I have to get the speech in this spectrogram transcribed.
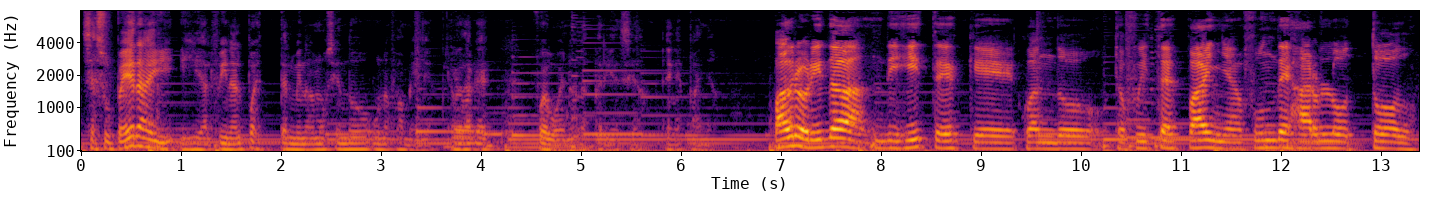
se supera y, y, al final pues terminamos siendo una familia. La verdad que fue buena la experiencia en España. Padre, ahorita dijiste que cuando te fuiste a España fue un dejarlo todo.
